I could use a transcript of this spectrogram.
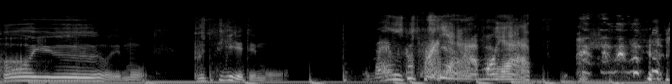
そういうのでもうぶち切れてもう「お前嘘つきやなボケ!」っつって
